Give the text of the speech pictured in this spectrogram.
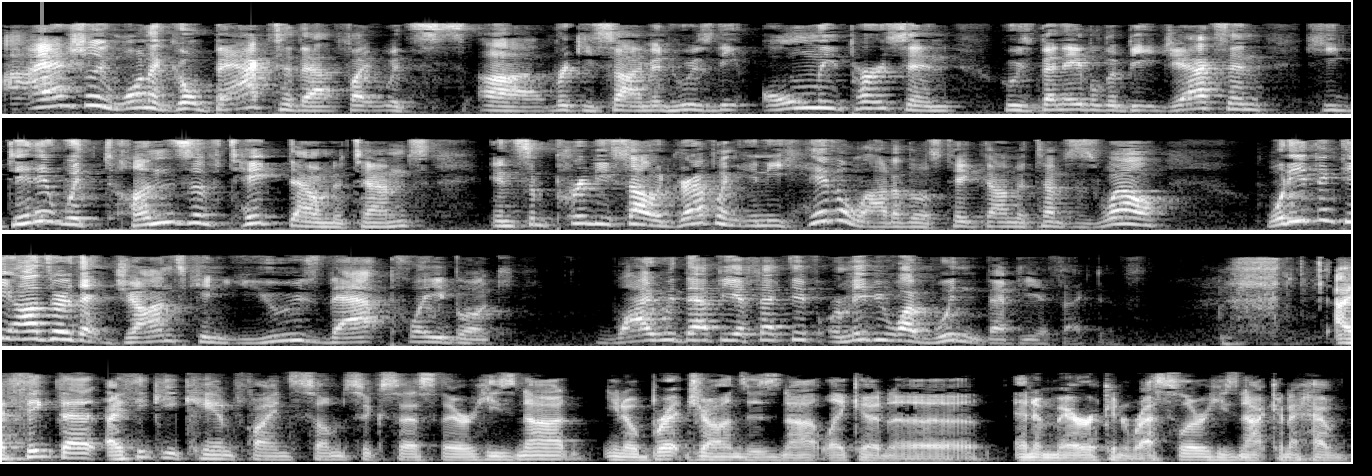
I actually want to go back to that fight with uh, Ricky Simon, who is the only person who's been able to beat Jackson. He did it with tons of takedown attempts and some pretty solid grappling, and he hit a lot of those takedown attempts as well. What do you think the odds are that Johns can use that playbook? Why would that be effective, or maybe why wouldn't that be effective? I think that I think he can find some success there. He's not, you know, Brett Johns is not like an uh, an American wrestler. He's not going to have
